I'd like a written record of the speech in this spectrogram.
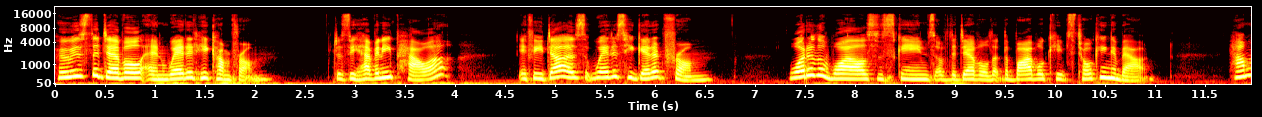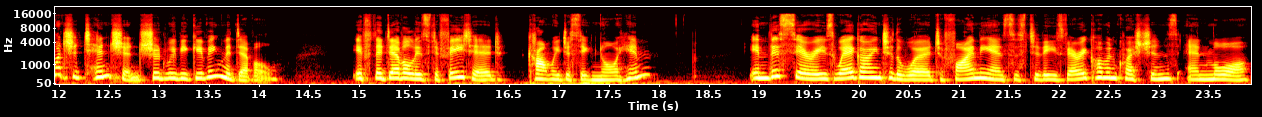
Who is the devil and where did he come from? Does he have any power? If he does, where does he get it from? What are the wiles and schemes of the devil that the Bible keeps talking about? How much attention should we be giving the devil? If the devil is defeated, can't we just ignore him? In this series, we're going to the Word to find the answers to these very common questions and more.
